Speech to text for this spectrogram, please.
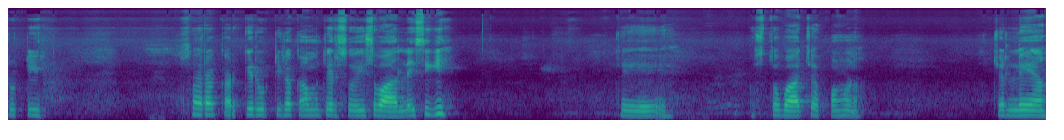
ਰੋਟੀ, ਸਾਰਾ ਕਰਕੇ ਰੋਟੀ ਦਾ ਕੰਮ ਤੇ ਰਸੋਈ ਸਵਾਰ ਲਈ ਸੀਗੀ। ਤੇ ਉਸ ਤੋਂ ਬਾਅਦ ਚ ਆਪਾਂ ਹੁਣ ਚੱਲੇ ਆ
